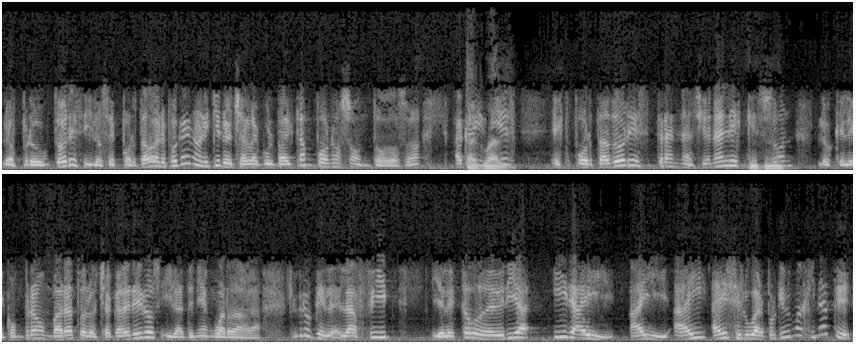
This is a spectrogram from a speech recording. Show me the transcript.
los productores y los exportadores, porque no le quiero echar la culpa al campo, no son todos, ¿no? Acá hay 10 exportadores transnacionales que son los que le compraron barato a los chacaderos y la tenían guardada. Yo creo que la FIP y el Estado debería ir ahí, ahí, ahí, a ese lugar. Porque imagínate,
